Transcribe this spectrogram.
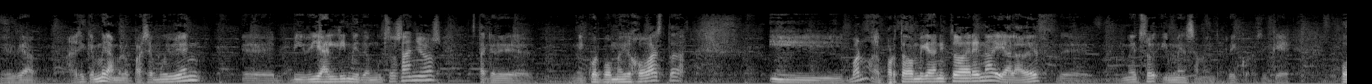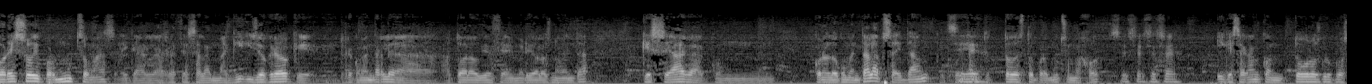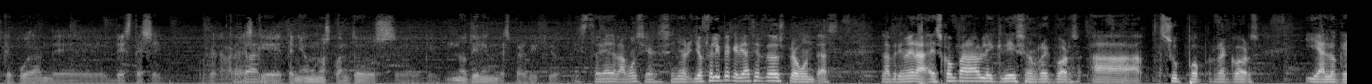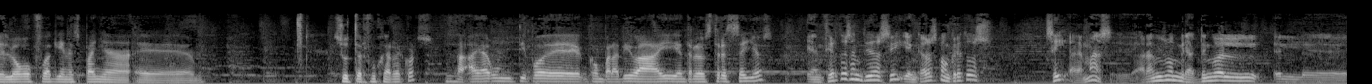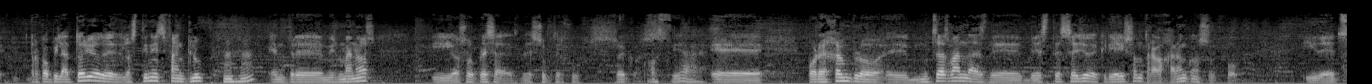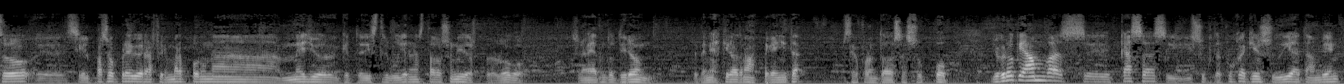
Y decía, así que mira, me lo pasé muy bien, eh, viví al límite muchos años, hasta que mi cuerpo me dijo basta. Y bueno, he aportado mi granito de arena y a la vez eh, me he hecho inmensamente rico. Así que por eso y por mucho más hay que darle las gracias a Alan McGee. Y yo creo que recomendarle a, a toda la audiencia de Merido a los 90 que se haga con, con el documental Upside Down, que Sí. todo esto pero mucho mejor Sí, sí, sí, sí. y que se hagan con todos los grupos que puedan de, de este sello. Porque la verdad Total. es que tenía unos cuantos eh, que no tienen desperdicio. Historia de la música, señor. Yo, Felipe, quería hacerte dos preguntas. La primera, ¿es comparable Creation Records a Sub Pop Records y a lo que luego fue aquí en España eh, Subterfuge Records? O sea, ¿Hay algún tipo de comparativa ahí entre los tres sellos? En cierto sentido sí, y en casos concretos sí, además. eh, Ahora mismo, mira, tengo el, el, eh, recopilatorio de los Teenage Fan Club entre mis manos y, oh sorpresa, es de Subterfuge Records. Hostias. Eh, por ejemplo, eh, muchas bandas de, de este sello de Creation trabajaron con Sub Pop. Y de hecho, si el paso previo era firmar por una major que te distribuyera en Estados Unidos, pero luego, si no había tanto tirón, te tenías que ir a otra más pequeñita, se fueron todos a Sub Pop. Yo creo que ambas eh, casas y, y Subterfuge aquí en su día también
